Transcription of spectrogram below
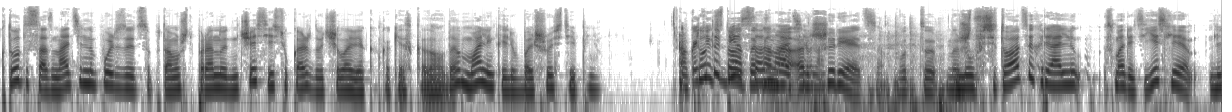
Кто-то сознательно пользуется, потому что параноидная часть есть у каждого человека, как я сказала, да, в маленькой или в большой степени. А, в каких ситуациях она расширяется? Вот, э, ну, что... в ситуациях реально... Смотрите, если, для,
